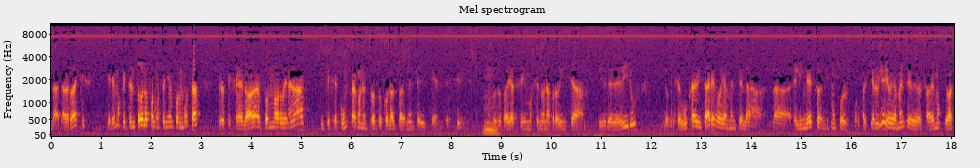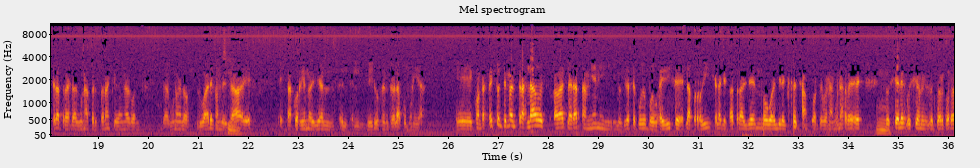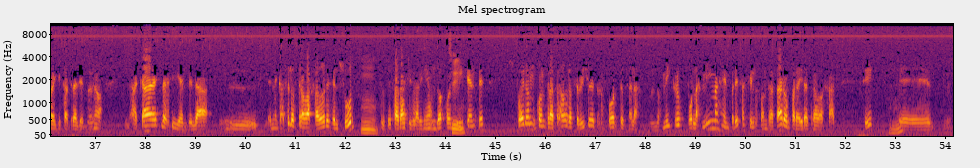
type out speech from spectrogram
la, la, verdad es que queremos que estén todos los formoseños en Formosa, pero que se lo haga de forma ordenada y que se cumpla con el protocolo actualmente vigente. ¿sí? Uh -huh. Nosotros todavía seguimos siendo una provincia libre de virus lo que se busca evitar es obviamente la, la, el ingreso del mismo por, por, cualquier vía y obviamente sabemos que va a ser a través de alguna persona que venga con, de alguno de los lugares donde sí. ya es, está corriendo hoy día el, el, el, virus dentro de la comunidad. Eh, con respecto al tema del traslado, cabe aclarar también, y, y lo quiero hacer público, porque ahí dice es la provincia la que está trayendo o el director de transporte, bueno, en algunas redes mm. sociales pusieron el doctor Córdoba que está trayendo. No, acá es la siguiente, la, en el caso de los trabajadores del sur, mm. ustedes sabrán que ya vinieron dos contingentes, sí. fueron contratados los servicios de transporte, o sea, las, los micros, por las mismas empresas que los contrataron para ir a trabajar. ¿sí? Mm. Eh,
